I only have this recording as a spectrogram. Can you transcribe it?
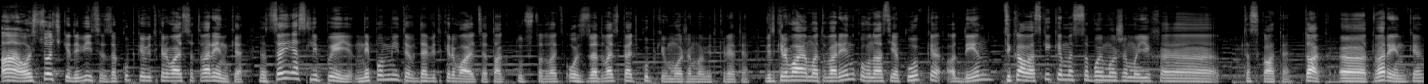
А, ось сочки, дивіться, за кубки відкриваються тваринки. Це я сліпий, не помітив, де відкриваються. Так, тут 120. Ось за 25 кубків можемо відкрити. Відкриваємо тваринку, у нас є кубки, один. Цікаво, скільки ми з собою можемо їх е, таскати? Так, е, тваринки.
